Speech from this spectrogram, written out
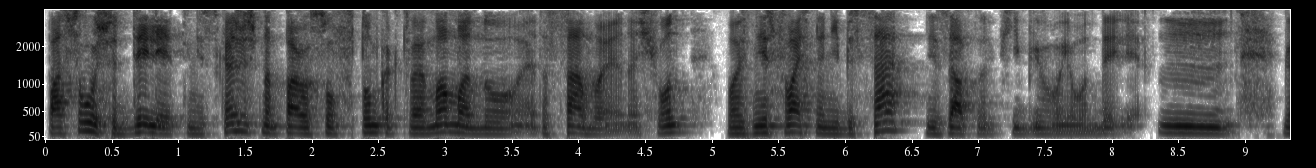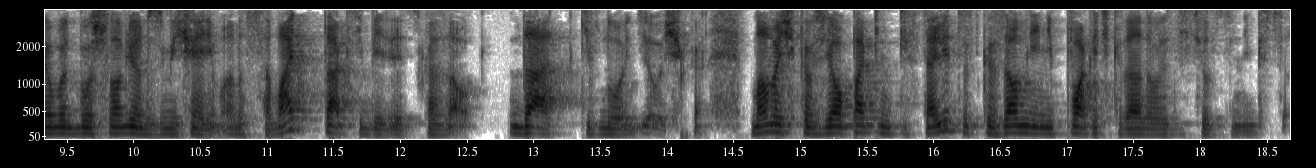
«Послушай, Делия, ты не скажешь нам пару слов о том, как твоя мама, но это самое, значит, он вознеслась на небеса, внезапно перебил его Дели. Габит Габбет был ошеломлен замечанием. Она сама так тебе это сказал? «Да», — кивнула девочка. «Мамочка взяла папин пистолет и сказала мне не плакать, когда она вознесется на небеса».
